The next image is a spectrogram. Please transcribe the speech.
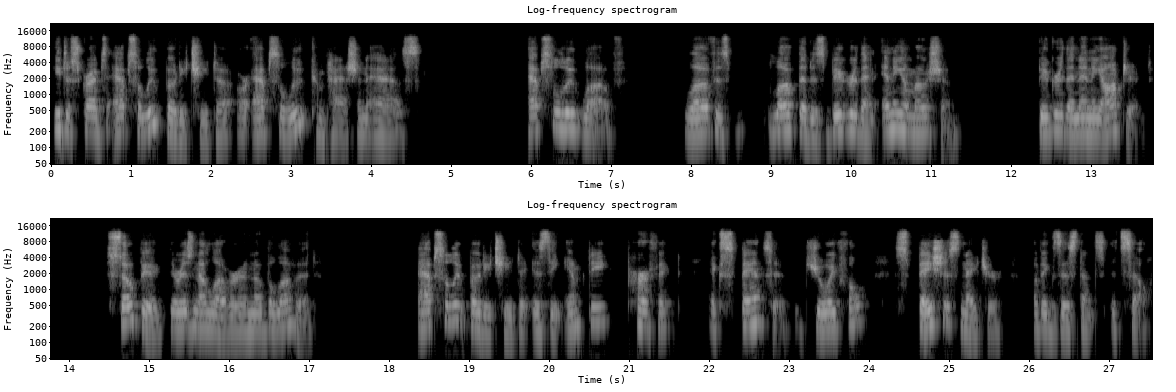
He describes absolute bodhicitta or absolute compassion as absolute love. Love is love that is bigger than any emotion, bigger than any object. So big, there is no lover and no beloved. Absolute bodhicitta is the empty, perfect, expansive, joyful, spacious nature of existence itself.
